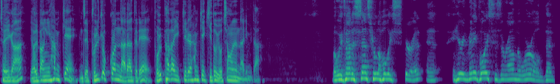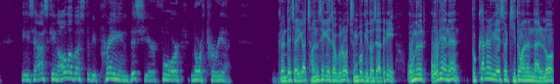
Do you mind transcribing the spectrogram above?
저희가 열방이 함께 이제 불교권 나라들의 돌파가 있기를 함께 기도 요청하는 날입니다. But we've had a sense from the Holy Spirit, uh, hearing many voices around the world, that He's asking all of us to be praying this year for North Korea. 그런데 저희가 전 세계적으로 중보 기도자들이 오늘 올해는 북한을 위해서 기도하는 날로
